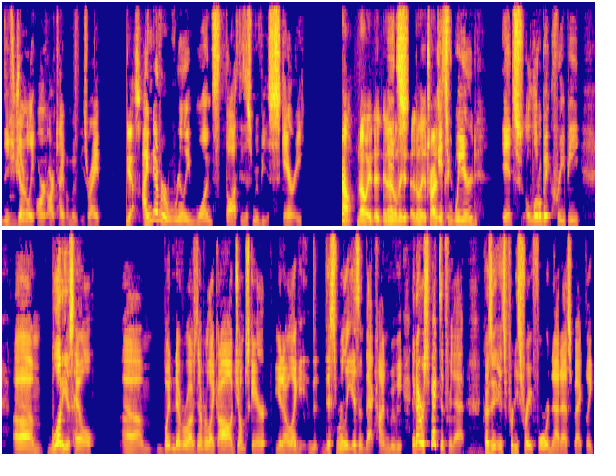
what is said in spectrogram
these generally aren't our type of movies, right? Yes. I never really once thought that this movie is scary. No, no, it, it, and I don't think it, I don't think it tries. It's weird. It's a little bit creepy, um, bloody as hell. Um, but never, I was never like, oh, jump scare, you know, like th- this really isn't that kind of movie, and I respect it for that because it, it's pretty straightforward in that aspect. Like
